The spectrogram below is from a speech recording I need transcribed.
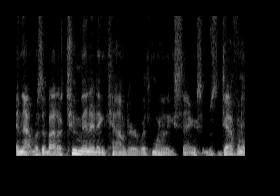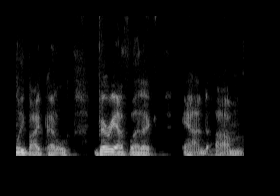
and that was about a two minute encounter with one of these things. It was definitely bipedal, very athletic, and um,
